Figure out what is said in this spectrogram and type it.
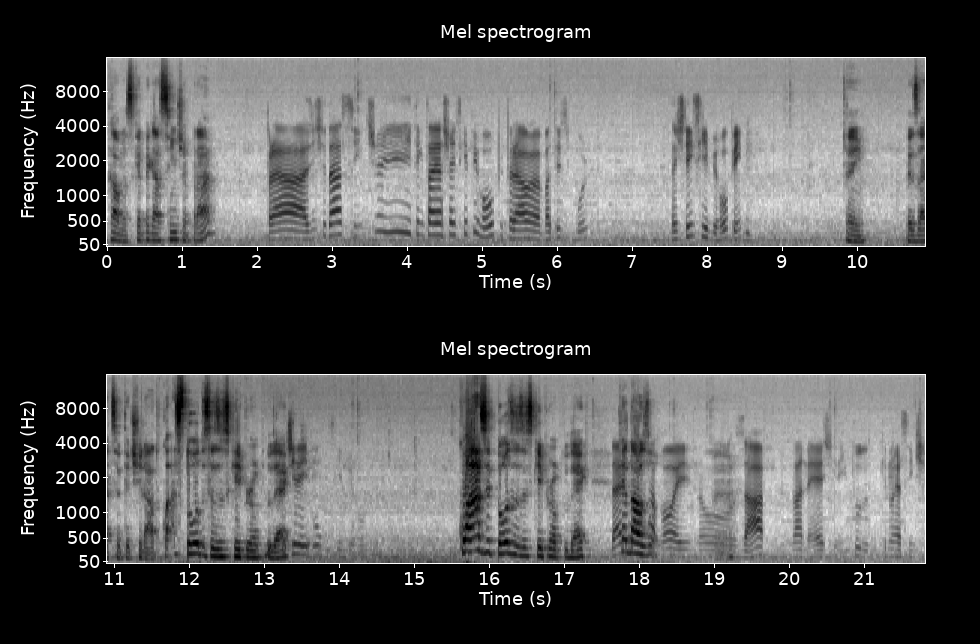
Calma, você quer pegar a Cynthia pra? Pra gente dar a Cynthia e tentar achar escape rope pra bater de Spur. A gente tem escape rope ainda? Tem. Apesar de você ter tirado quase todas as escape rope do Eu deck. tirei um escape rope. Quase todas as escape rope do deck. Dá Quer dar os- aí no É. Zap, na Nest, em tudo que não é Cynthia.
